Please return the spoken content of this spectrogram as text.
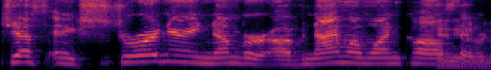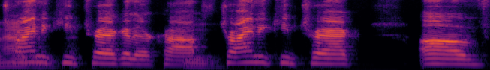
just an extraordinary number of 911 calls. They were trying to keep track of their cops Mm. trying to keep track of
